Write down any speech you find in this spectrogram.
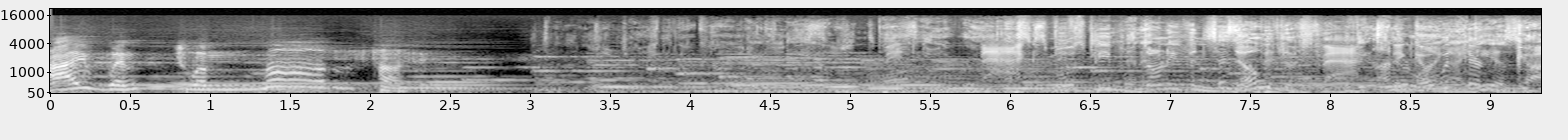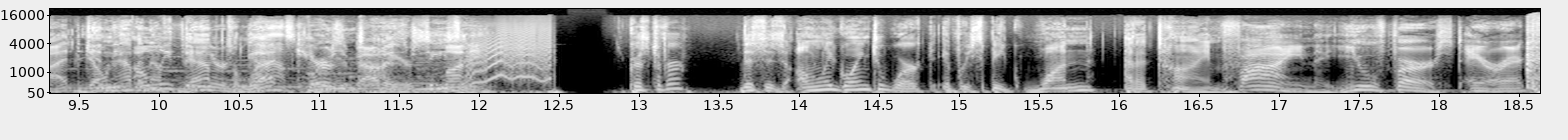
I went to a marvelous party. Facts. Most people don't even know the facts. They go with their gut, don't have the only enough thing depth their to gut last for cares about entire is season. money. Christopher, this is only going to work if we speak one at a time. Fine, you first, Eric.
